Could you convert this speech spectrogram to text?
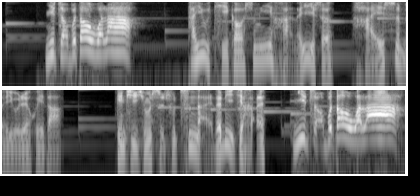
“你找不到我啦！”他又提高声音喊了一声，还是没有人回答。跟屁熊使出吃奶的力气喊：“你找不到我啦！”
